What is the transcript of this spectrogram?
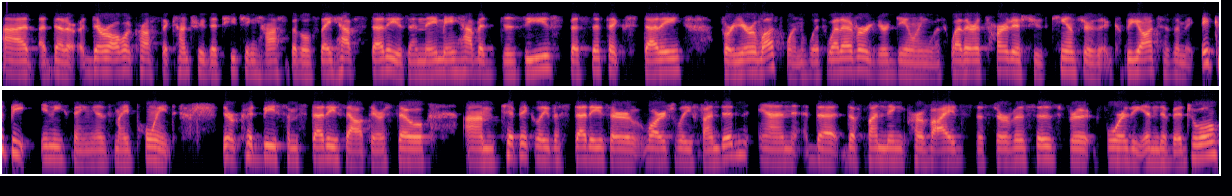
uh, that are they're all across the country. The teaching hospitals they have studies, and they may have a disease specific study for your loved one with whatever you're dealing with, whether it's heart issues, cancers, it could be autism, it could be anything. Is my point. There could be some studies out there. So um, typically, the studies are largely funded, and the the funding provides the services for for the individual.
